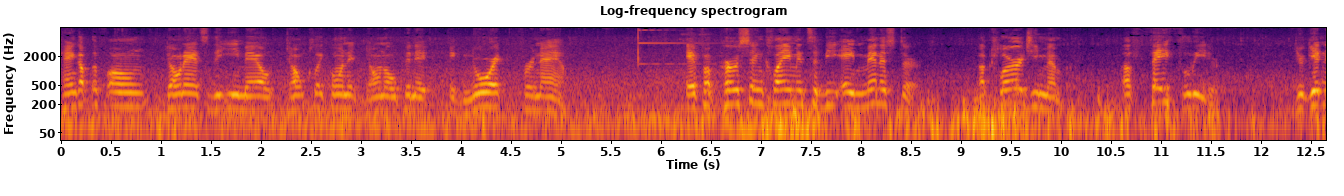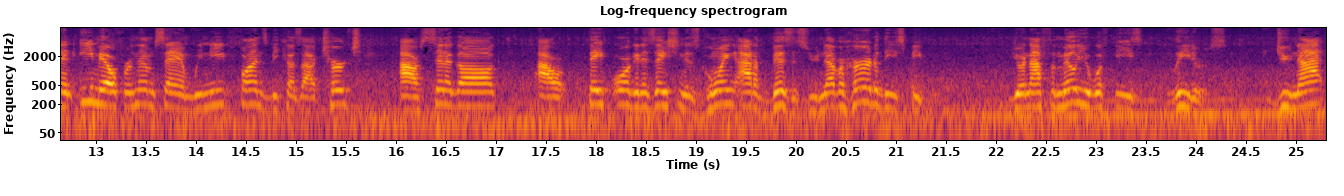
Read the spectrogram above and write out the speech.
Hang up the phone, don't answer the email, don't click on it, don't open it, ignore it for now. If a person claiming to be a minister, a clergy member, a faith leader, you're getting an email from them saying we need funds because our church, our synagogue, our faith organization is going out of business. You never heard of these people you're not familiar with these leaders, do not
